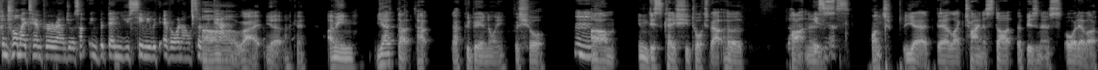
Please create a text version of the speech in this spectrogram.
control my temper around you or something, but then you see me with everyone else and I Oh, can. right. Yeah. Okay. I mean, yeah, that that that could be annoying for sure. Hmm, Um, in this case, she talks about her partners. business. Want yeah, they're like trying to start a business or whatever.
